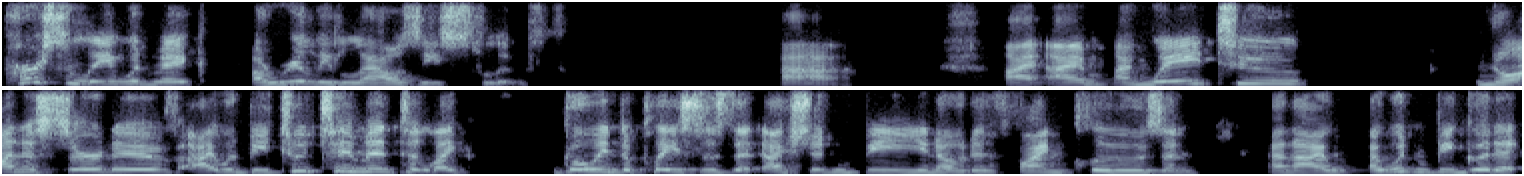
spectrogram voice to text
personally would make a really lousy sleuth. Uh, I, I'm I'm way too non-assertive. I would be too timid to like go into places that I shouldn't be, you know, to find clues, and and I I wouldn't be good at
